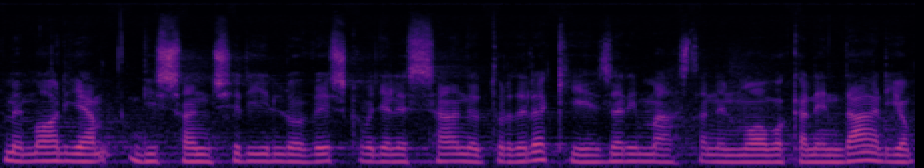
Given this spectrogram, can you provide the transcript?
Memoria di San Cirillo, vescovo di Alessandria, autore della Chiesa, rimasta nel nuovo calendario,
